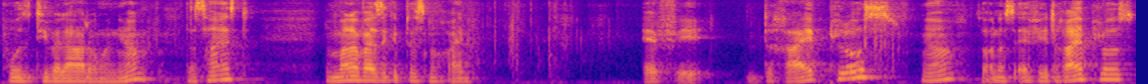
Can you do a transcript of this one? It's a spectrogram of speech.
positive Ladungen, ja? Das heißt, Normalerweise gibt es noch ein Fe3+, ja, so das Fe3+,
